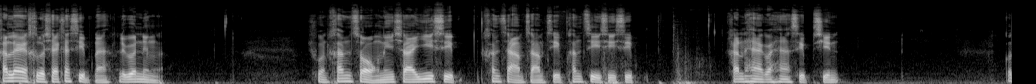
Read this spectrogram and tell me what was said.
ขั้นแรกคือใช้แค่สิบนะเลเวลหนึ่งอะส่วนขั้นสองนี้ใช้ยี่สิบขั้นสามสามสิบขั้นสี่สี่สิบขั้นห้าก็ห้าสิบชิ้น ก็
